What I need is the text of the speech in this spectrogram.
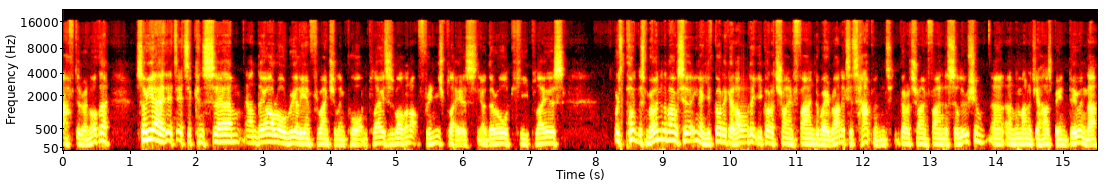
after another. So yeah, it, it's a concern, and they are all really influential, important players as well. They're not fringe players. You know, they're all key players. But it's pointless moaning about it. You know, you've got to get on with it. You've got to try and find a way around it. It's happened. You've got to try and find a solution, uh, and the manager has been doing that.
